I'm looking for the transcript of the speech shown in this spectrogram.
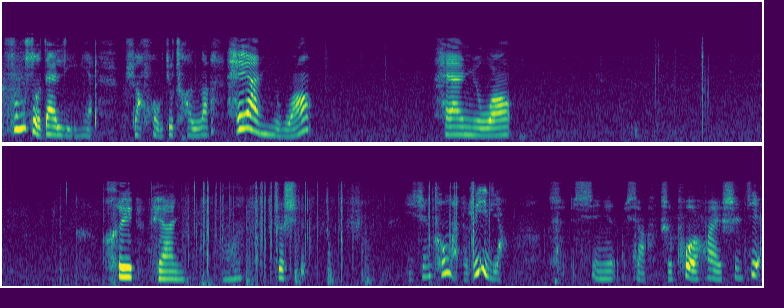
封锁在里面，然后就成了黑暗女王。黑暗女王，黑黑暗女王，这是。已经充满了力量，心想是破坏世界。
